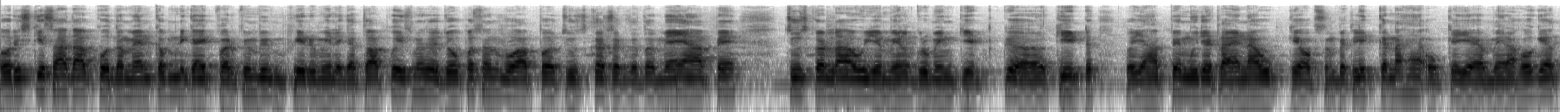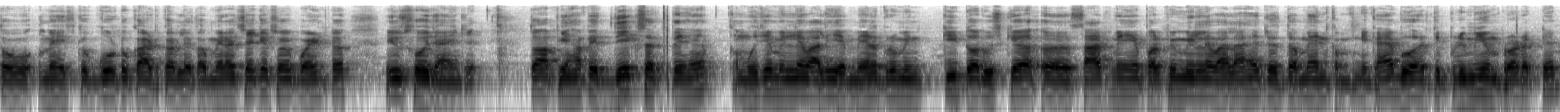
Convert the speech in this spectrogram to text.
और इसके साथ आपको द मैन कंपनी का एक परफ्यूम भी फ्री मिलेगा। तो आपको इसमें से जो पसंद वो आप चूज़ कर सकते हो। तो मैं यहाँ पे चूज़ कर रहा हूँ ये मेल ग्रूमिंग किट किट तो यहाँ पे मुझे ट्राई नाउ के ऑप्शन पे क्लिक करना है। ओके ये मेरा हो गया। तो मैं इसको गो टू कार्ड कर लेता हूँ। मेरा छः के छः पॉइंट यूज़ हो जाएँगे। तो आप यहाँ पे देख सकते हैं, मुझे मिलने वाली है मेल ग्रूमिंग किट और उसके साथ में ये परफ्यूम मिलने वाला है जो द मैन कंपनी का है बहुत ही प्रीमियम प्रोडक्ट है।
